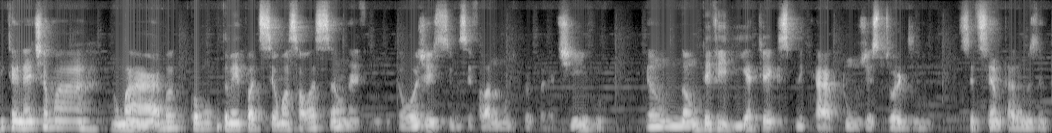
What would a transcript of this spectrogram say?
Internet é uma, uma arma, como também pode ser uma salvação, né? Então, hoje, se você falar no mundo corporativo, eu não deveria ter que explicar para um gestor de 60 anos dentro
